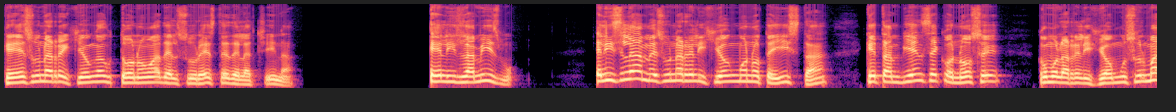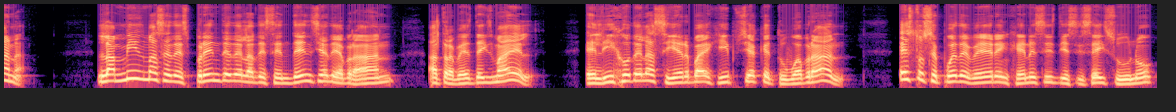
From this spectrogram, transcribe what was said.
que es una región autónoma del sureste de la China. El islamismo. El Islam es una religión monoteísta que también se conoce como la religión musulmana. La misma se desprende de la descendencia de Abraham a través de Ismael, el hijo de la sierva egipcia que tuvo Abraham. Esto se puede ver en Génesis 16.1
